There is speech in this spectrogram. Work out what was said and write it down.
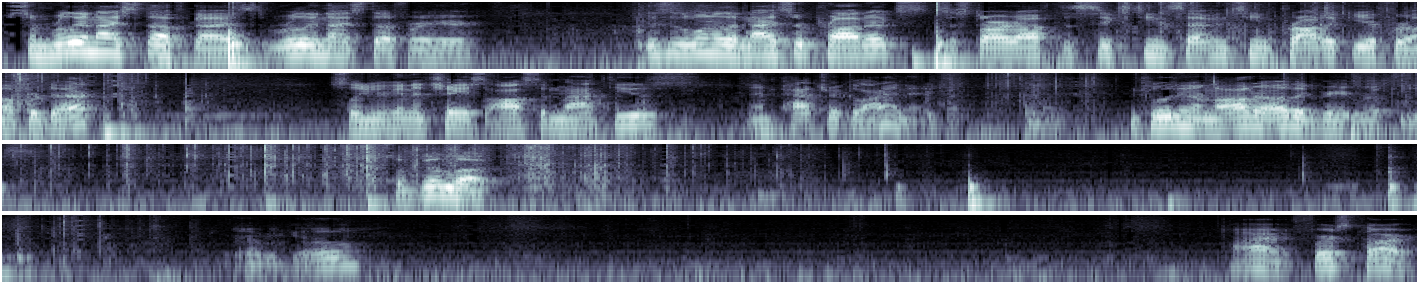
Some really nice stuff, guys. Really nice stuff right here. This is one of the nicer products to start off the 16-17 product year for Upper Deck. So you're going to chase Auston Matthews and Patrik Laine, including a lot of other great rookies. So good luck. There we go. All right, first card.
